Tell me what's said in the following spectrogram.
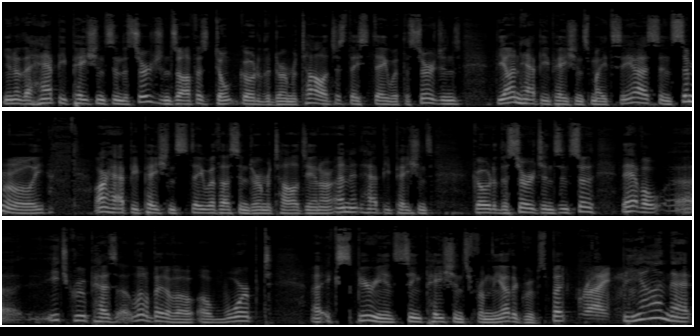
You know, the happy patients in the surgeon's office don't go to the dermatologist, they stay with the surgeons. The unhappy patients might see us, and similarly, our happy patients stay with us in dermatology, and our unhappy patients go to the surgeons. And so they have a, uh, each group has a little bit of a, a warped uh, experience seeing patients from the other groups. But right. beyond that,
